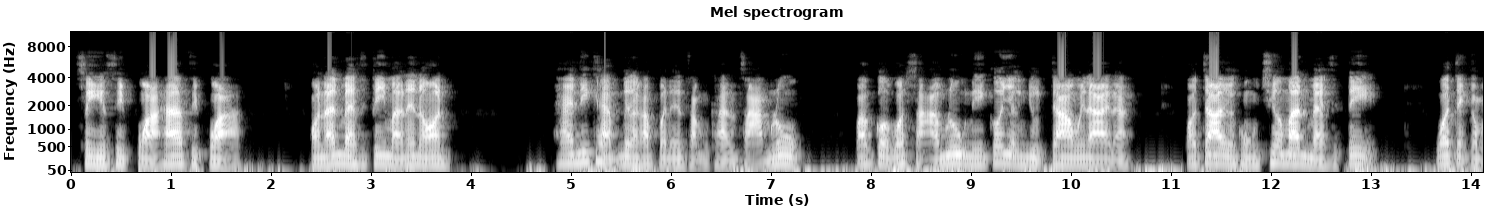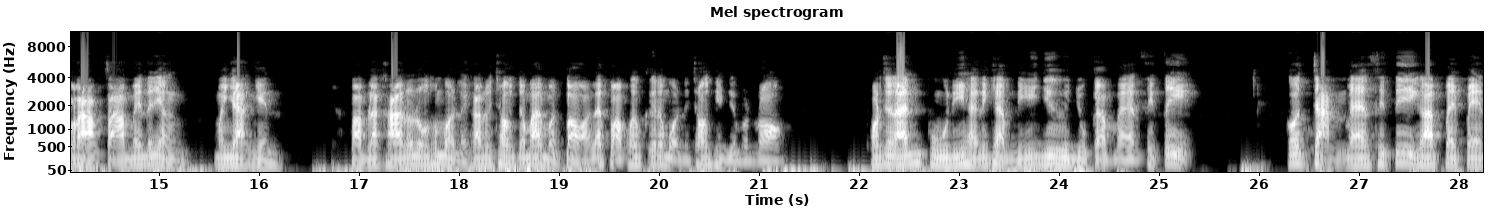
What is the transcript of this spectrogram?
40กว่า50กว่า เพราะนั้นแมนซิตี้มาแน่นอนแฮนดี้แคปเนี่ยนะครับประเด็นสำคัญ3ลูก ปรากฏว่า3ลูกนี้ก็ยังหยุดเจ้าไม่ได้นะ เพราะเจ้ายังคงเชื่อมั่นแมนซิตี้ว่าจะกำราบ3เมตรได้อย่างไม่ยากเย็น ปรับราคาลดลงทั้งหมดเลยครับในช่องเจ้าบ้านบนต่อ และปรับเพิ่มขึ้นทั้งหมดในช่องทีมเยือนบรอง เพราะฉะนั้นภูนี้แฮนดี้แคปนี้ยืนอยู่กับแมนซิตี้ก็จัดแมนซิตี้ครับ ไปเป็น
